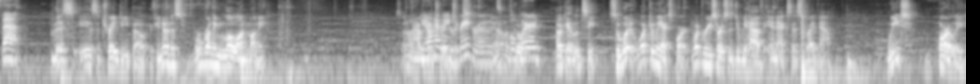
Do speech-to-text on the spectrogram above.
that? This is a trade depot. If you notice, we're running low on money. So I don't have You any don't have trade any trade roads. Yeah, let's well, go- where? Okay, let's see. So what what can we export? What resources do we have in excess right now? Wheat, barley.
